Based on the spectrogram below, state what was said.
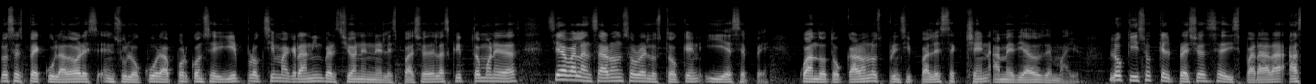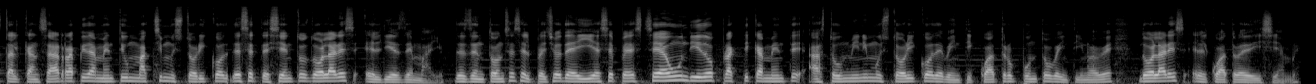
Los especuladores, en su locura por conseguir próxima gran inversión en el espacio de las criptomonedas, se abalanzaron sobre los tokens ISP, cuando tocaron los principales exchange a mediados de mayo, lo que hizo que el precio se disparara hasta alcanzar rápidamente un máximo histórico de 700 dólares el 10 de mayo. Desde entonces el precio de ISP se ha hundido prácticamente hasta un mínimo histórico de 24.29 dólares el 4 de diciembre,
